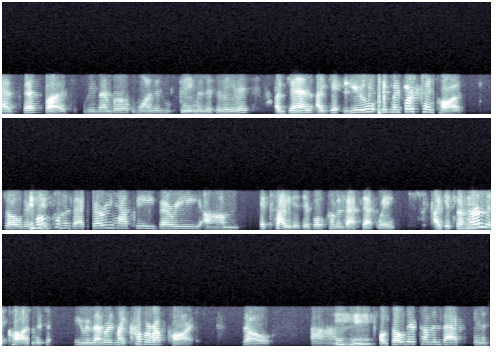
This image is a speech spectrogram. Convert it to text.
as best buds. Remember, one is being manipulated. Again, I get you. This is my first 10 cards. So they're both Mhm. coming back very happy, very um excited. They're both coming back that way. I get the Mhm. Hermit card, which you remember is my cover up card. So um mhm. although they're coming back in the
